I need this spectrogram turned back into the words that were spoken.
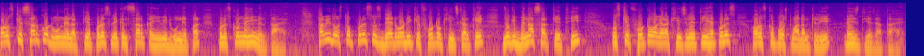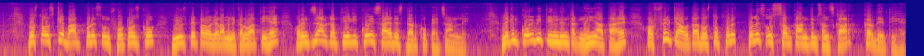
और उसके सर को ढूँढने लगती है पुलिस, लेकिन सर कहीं भी ढूँढने पर पुलिस को नहीं मिलता है। तभी दोस्तों पुलिस उस डेड बॉडी के फ़ोटो खींच करके, जो कि बिना सर के थी, उसके फ़ोटो वगैरह खींच लेती है पुलिस और उसको पोस्टमार्टम के लिए भेज दिया जाता है। दोस्तों उसके बाद पुलिस उन फ़ोटोज़ को न्यूज़पेपर वगैरह में निकलवाती है और इंतज़ार करती है कि कोई शायद इस दर्द को पहचान ले। लेकिन कोई भी तीन दिन तक नहीं आता है और फिर क्या होता है दोस्तों, पुलिस पुलिस उस सब का अंतिम संस्कार कर देती है।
